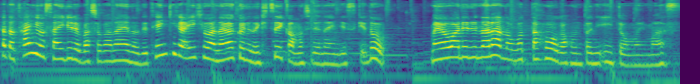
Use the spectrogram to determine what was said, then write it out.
ただ太陽遮る場所がないので天気がいい日は長くいるのきついかもしれないんですけど、迷われるなら登った方が本当にいいと思います。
